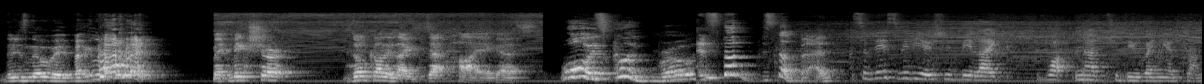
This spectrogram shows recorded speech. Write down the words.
There's no way back there. make, make sure, don't cut it like that high, I guess. Whoa, it's good, bro. It's not, it's not bad. So this video should be like what not to do when you're drunk.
